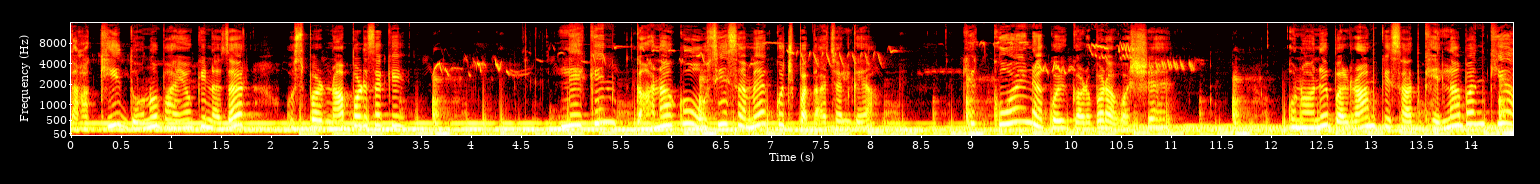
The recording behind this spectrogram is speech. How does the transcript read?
ताकि दोनों भाइयों की नज़र उस पर ना पड़ सके। लेकिन काना को उसी समय कुछ पता चल गया कि कोई न कोई गड़बड़ अवश्य है। उन्होंने बलराम के साथ खेलना बंद किया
